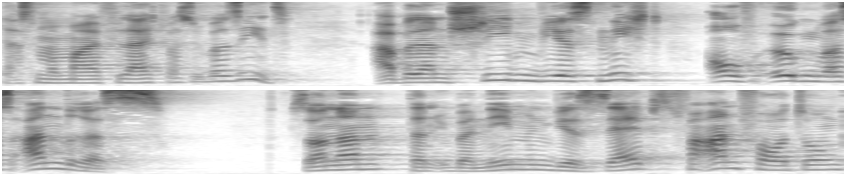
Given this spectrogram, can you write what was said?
dass man mal vielleicht was übersieht. Aber dann schieben wir es nicht auf irgendwas anderes sondern dann übernehmen wir selbst Verantwortung,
